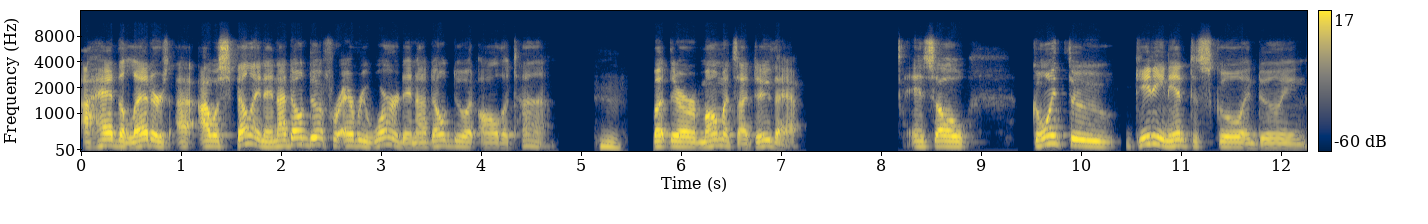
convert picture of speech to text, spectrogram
I had the letters, I, I was spelling, and I don't do it for every word, and I don't do it all the time. Hmm but there are moments I do that. And so going through getting into school and doing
